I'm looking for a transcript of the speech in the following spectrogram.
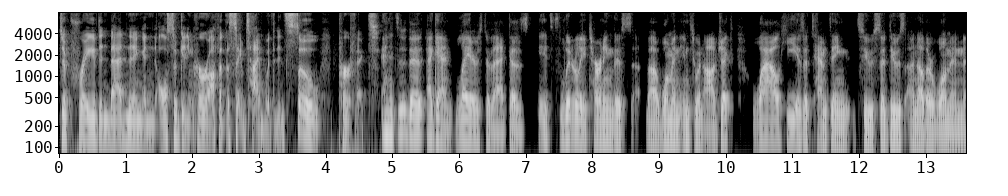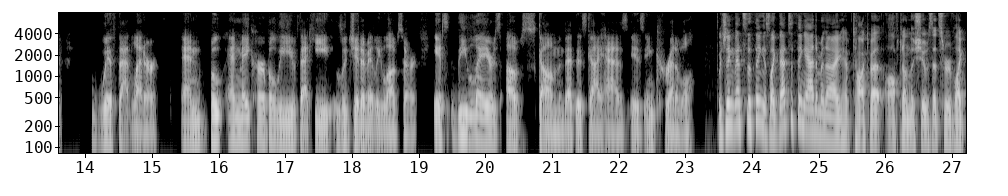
depraved and maddening, and also getting her off at the same time with it. It's so perfect. and it's the again layers to that because it's literally turning this uh, woman into an object while he is attempting to seduce another woman with that letter and be- and make her believe that he legitimately loves her. It's the layers of scum that this guy has is incredible Which I think that's the thing is like that's the thing Adam and I have talked about often on the show is that sort of like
